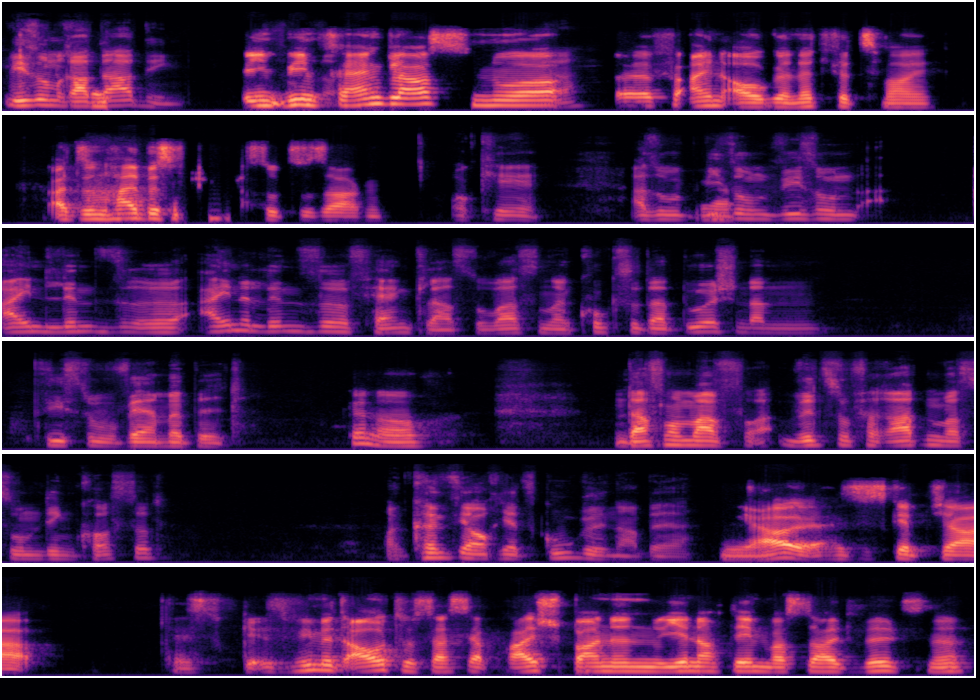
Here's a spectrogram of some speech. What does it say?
Wie so ein Radarding. wie, wie ein Fernglas, nur Ja. äh, für ein Auge, nicht für zwei. Also ein Ah. halbes Fernglas sozusagen. Okay. Also wie Ja. so ein, wie so ein, ein Linse, eine Linse Fernglas, sowas, und dann guckst du da durch und dann siehst du Wärmebild. Genau. Und darf man mal, willst du verraten, was so ein Ding kostet? Man könnte es ja auch jetzt googeln, aber Ja, es, gibt ja, das ist wie mit Autos, das ist ja Preisspannen, je nachdem, was du halt willst, ne?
